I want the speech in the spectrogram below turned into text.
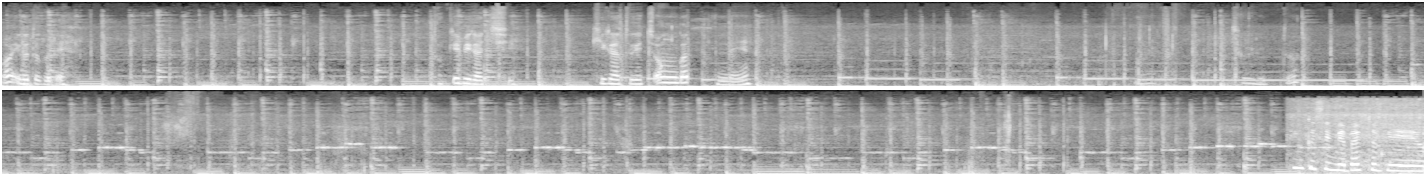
어, 이것도 그래. 도깨비 같이 기가 되게 쫑긋 있네. 핑크색 매발톱이에요.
